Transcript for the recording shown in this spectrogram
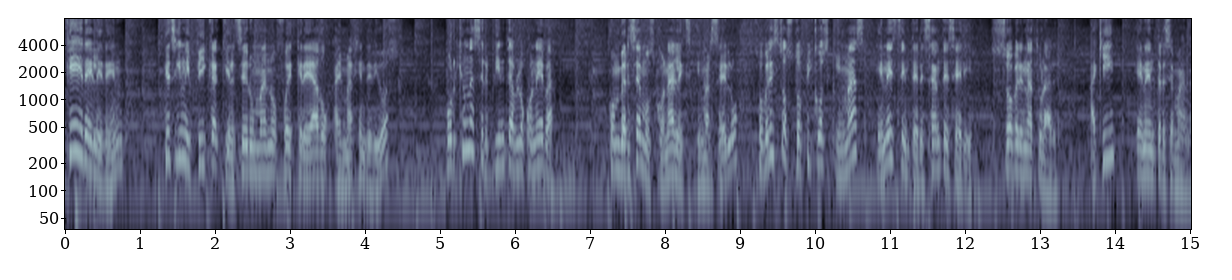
¿Qué era el Edén? ¿Qué significa que el ser humano fue creado a imagen de Dios? ¿Por qué una serpiente habló con Eva? Conversemos con Alex y Marcelo sobre estos tópicos y más en esta interesante serie, Sobrenatural, aquí en Entre Semana.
